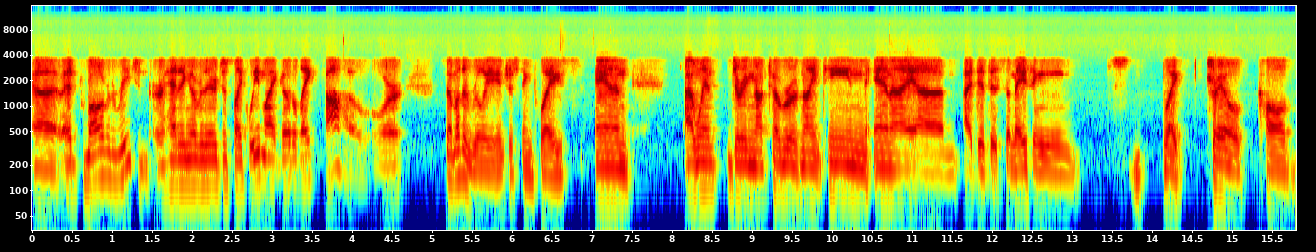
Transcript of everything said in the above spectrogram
uh, from all over the region are heading over there just like we might go to Lake Tahoe or some other really interesting place. And I went during October of 19 and I, um, I did this amazing like trail called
